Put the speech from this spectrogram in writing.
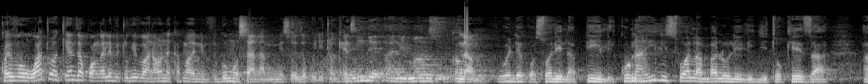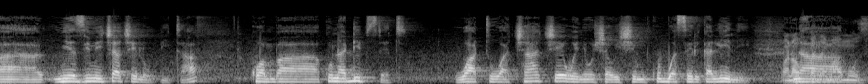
Kwa hivyo watu wakianza kuangalia vitu hivyo wanaona kama ni vigumu sana mimi siwezi kujitokeza. Pengine Alimanzu, kama uende kwa swali la pili, kuna hili swala ambalo lilijitokeza uh, miezi michache iliyopita kwamba kuna deep state, watu wachache wenye ushawishi mkubwa serikalini Wanaofanya maamuzi.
